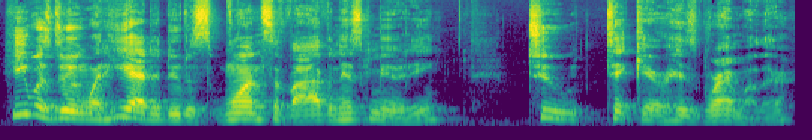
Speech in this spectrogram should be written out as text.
he was doing what he had to do to one survive in his community, two take care of his grandmother,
